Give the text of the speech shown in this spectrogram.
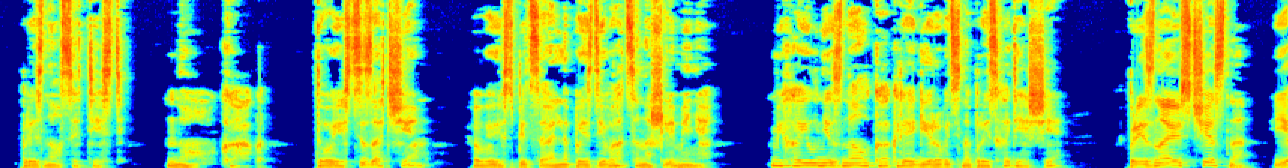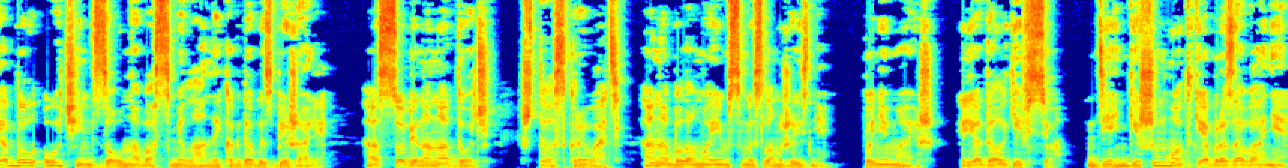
– признался тесть. «Но как? То есть зачем? Вы специально поиздеваться нашли меня?» Михаил не знал, как реагировать на происходящее. «Признаюсь честно, я был очень зол на вас с Миланой, когда вы сбежали. Особенно на дочь. Что скрывать, она была моим смыслом жизни. Понимаешь, я дал ей все. Деньги, шмотки, образование.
